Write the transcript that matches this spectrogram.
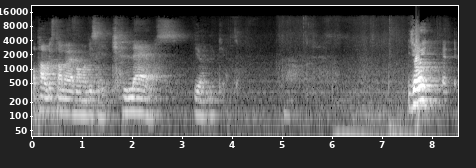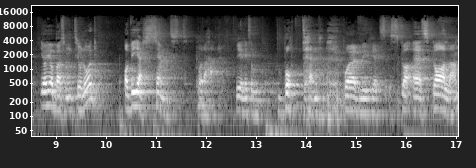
Och Paulus talar även om att vi ska klä oss i ödmjukhet. Jag, jag jobbar som teolog och vi är sämst på det här. Vi är liksom botten på ödmjukhetsskalan.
